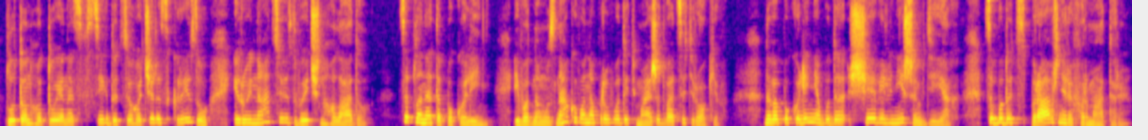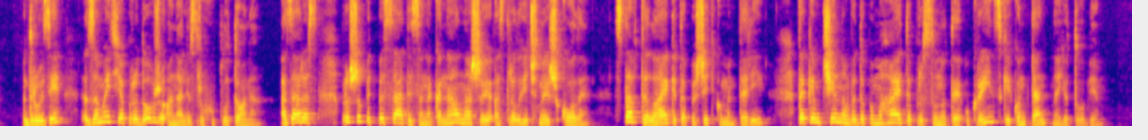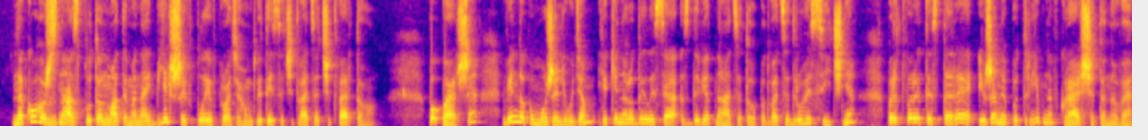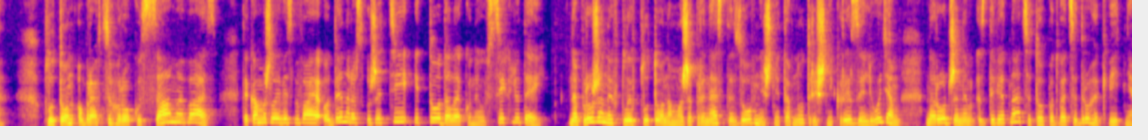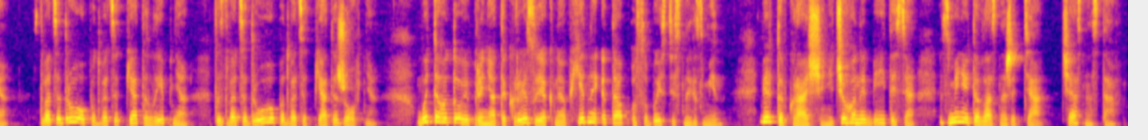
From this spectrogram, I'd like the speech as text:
Плутон готує нас всіх до цього через кризу і руйнацію звичного ладу. Це планета поколінь, і в одному знаку вона проводить майже 20 років. Нове покоління буде ще вільнішим в діях. Це будуть справжні реформатори. Друзі, за мить я продовжу аналіз руху Плутона. А зараз прошу підписатися на канал нашої астрологічної школи, ставте лайки та пишіть коментарі. Таким чином ви допомагаєте просунути український контент на Ютубі. На кого ж з нас Плутон матиме найбільший вплив протягом 2024-го? По-перше, він допоможе людям, які народилися з 19 по 22 січня, перетворити старе і вже непотрібне в краще та нове. Плутон обрав цього року саме вас. Така можливість буває один раз у житті, і то далеко не у всіх людей. Напружений вплив Плутона може принести зовнішні та внутрішні кризи людям, народженим з 19 по 22 квітня, з 22 по 25 липня та з 22 по 25 жовтня. Будьте готові прийняти кризу як необхідний етап особистісних змін. Вірте в краще, нічого не бійтеся, змінюйте власне життя. Час настав.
